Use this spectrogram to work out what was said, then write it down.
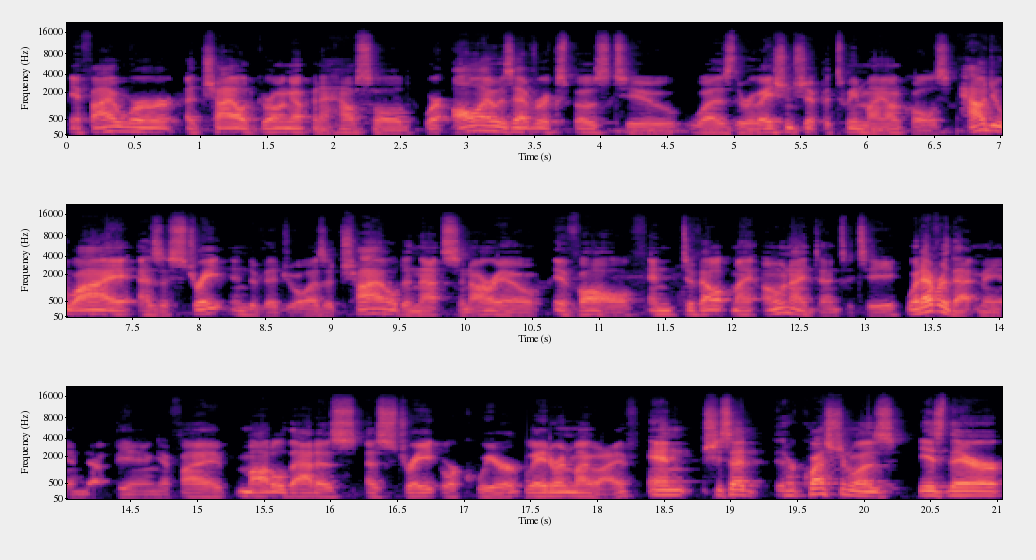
If I were a child growing up in a household where all I was ever exposed to was the relationship between my uncles, how do I, as a straight individual, as a child in that scenario, evolve and develop my own identity, whatever that may end up being, if I model that as, as straight or queer later in my life? And she said her question was, is there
